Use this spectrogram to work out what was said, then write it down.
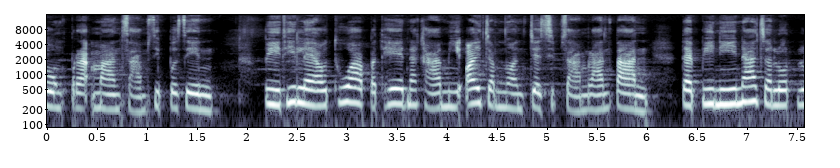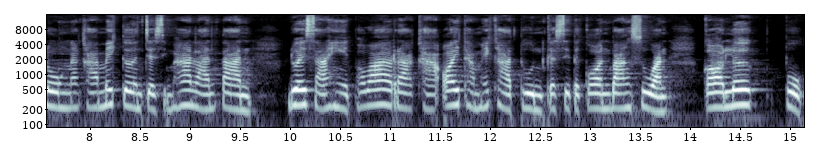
ลงประมาณ 30%ปีที่แล้วทั่วประเทศนะคะ มีอ้อยจำนวน 73 ล้านตัน แต่ปีนี้น่าจะลดลงนะคะ ไม่เกิน 75 ล้านตัน ด้วยสาเหตุเพราะว่าราคาอ้อยทำให้ขาดทุนเกษตรกรบางส่วน ก็เลิกปลูก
